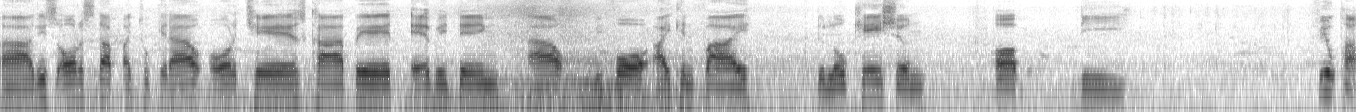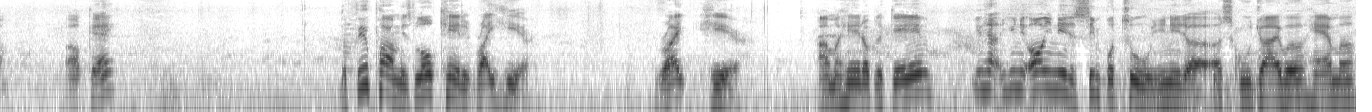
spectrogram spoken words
Uh, this is all the stuff I took it out all the chairs carpet everything out before I can find the location of the fuel pump okay? The fuel pump is located right here right here. I'm ahead of the game you have you need all you need is simple tool. You need a, a screwdriver hammer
